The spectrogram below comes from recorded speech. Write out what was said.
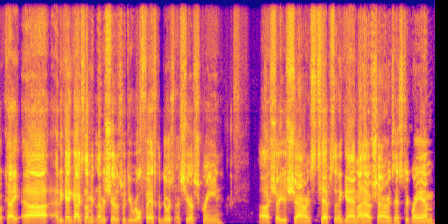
Okay, uh, and again, guys, let me let me share this with you real fast. I'm gonna do a, a share screen, uh, show you Sharon's tips, and again, I have Sharon's Instagram,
